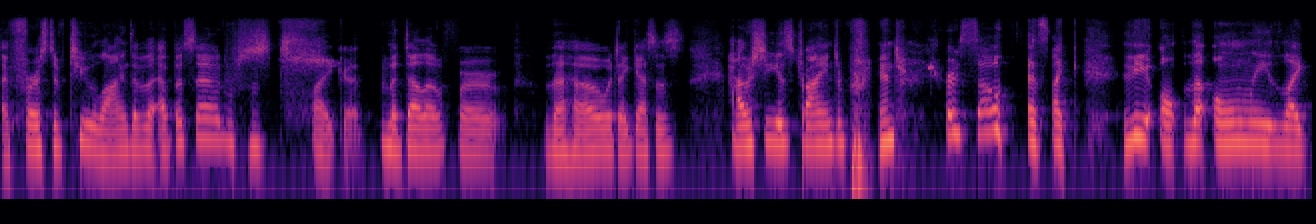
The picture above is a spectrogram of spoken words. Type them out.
uh, first of two lines of the episode, like uh, Modelo for the hoe, which I guess is how she is trying to brand herself as like the the only like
